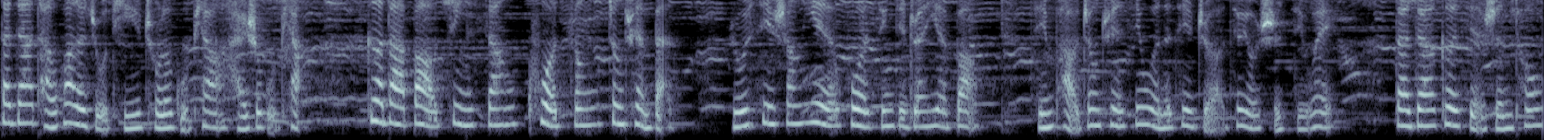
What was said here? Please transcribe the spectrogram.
大家谈话的主题除了股票还是股票。各大报竞相扩增证券版，如系商业或经济专业报，仅跑证券新闻的记者就有十几位。大家各显神通，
